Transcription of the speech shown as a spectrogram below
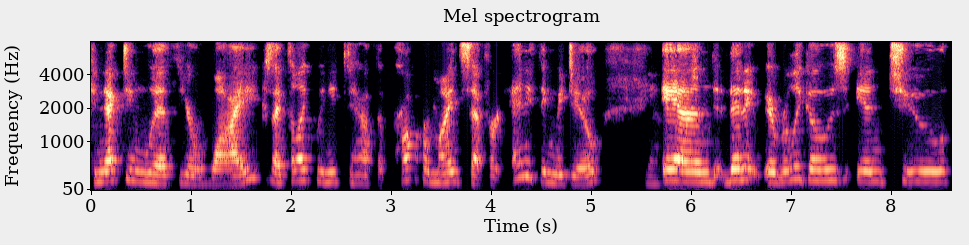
connecting with your why because i feel like we need to have the proper mindset for anything we do and then it, it really goes into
